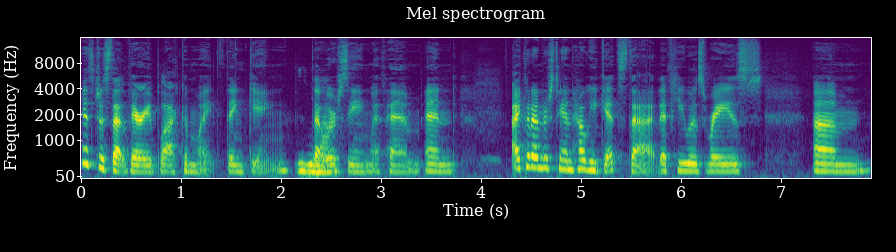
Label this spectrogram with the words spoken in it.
it's just that very black and white thinking that we're seeing with him, and I could understand how he gets that if he was raised, um,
